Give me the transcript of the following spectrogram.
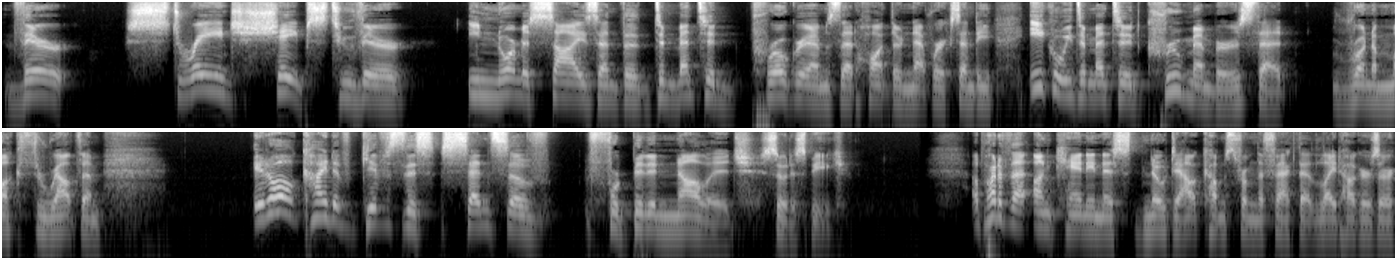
their strange shapes to their enormous size and the demented programs that haunt their networks and the equally demented crew members that run amuck throughout them. It all kind of gives this sense of forbidden knowledge, so to speak. A part of that uncanniness, no doubt, comes from the fact that Lighthuggers are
